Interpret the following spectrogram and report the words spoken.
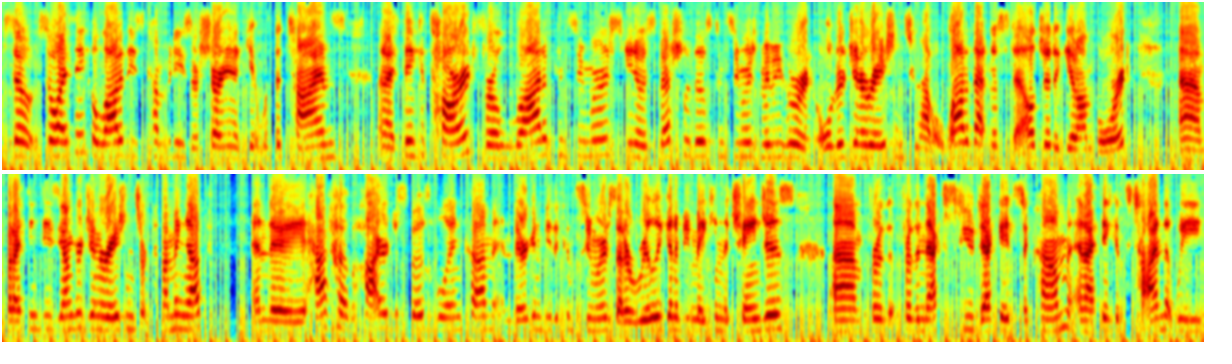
so, so I think a lot of these companies are starting to get with the times, and I think it's hard for a lot of consumers, you know, especially those consumers maybe who are in older generations who have a lot of that nostalgia to get on board. Um, but I think these younger generations are coming up and they have a higher disposable income, and they're going to be the consumers that are really going to be making the changes um, for the, for the next few decades to come. And I think it's time that we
